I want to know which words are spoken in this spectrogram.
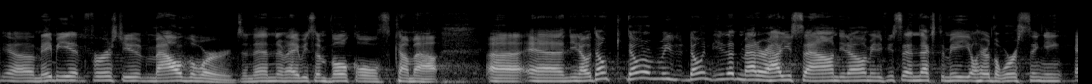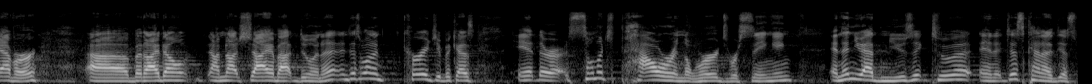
you know, maybe at first you mouth the words, and then there maybe some vocals come out. Uh, and you know, don't don't don't. It doesn't matter how you sound. You know, I mean, if you stand next to me, you'll hear the worst singing ever. Uh, but I don't. I'm not shy about doing it, and just want to encourage you because it, there's so much power in the words we're singing, and then you add music to it, and it just kind of just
